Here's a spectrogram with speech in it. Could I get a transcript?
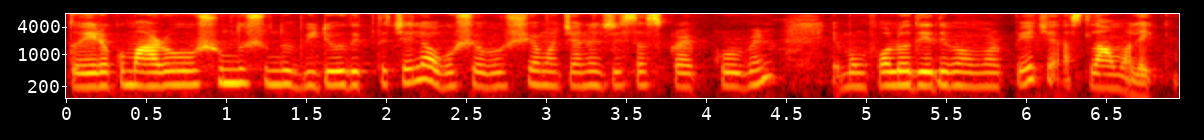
তো এরকম আরও সুন্দর সুন্দর ভিডিও দেখতে চাইলে অবশ্যই অবশ্যই আমার চ্যানেলটি সাবস্ক্রাইব করবেন এবং ফলো দিয়ে দেবেন আমার পেজ আসসালামু আলাইকুম।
